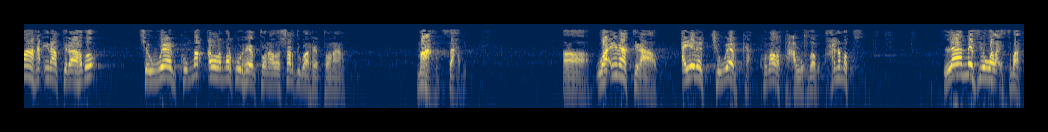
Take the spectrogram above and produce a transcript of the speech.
maahan inaad tidhaahdo jawaabku mar alla markuu reebtoonaado shardigu waa reebtoonaana. Maaha saxdi. Waa inaad tidhaahdo ayada jawaabka kumaba tacaluqdaba waxna ma tus laa nafya walaa isbaat.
